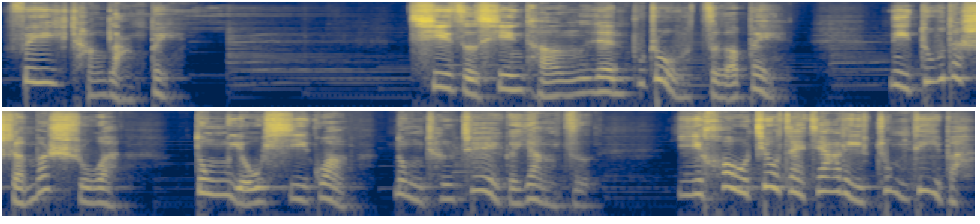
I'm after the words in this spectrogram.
非常狼狈。妻子心疼，忍不住责备：“你读的什么书啊？东游西逛，弄成这个样子，以后就在家里种地吧。”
